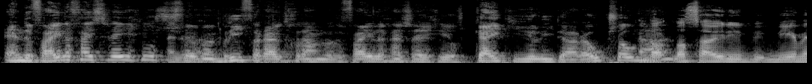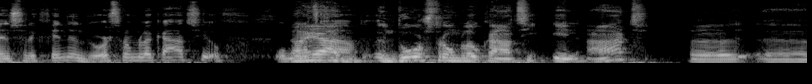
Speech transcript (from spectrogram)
en de veiligheidsregio's. Dus we hebben een brief eruit gedaan naar de veiligheidsregio's. Kijken jullie daar ook zo En naar? wat, wat zou jullie meer wenselijk vinden? Een doorstroomlocatie of om Nou ja, gaan? een doorstroomlocatie in aard eh, eh,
